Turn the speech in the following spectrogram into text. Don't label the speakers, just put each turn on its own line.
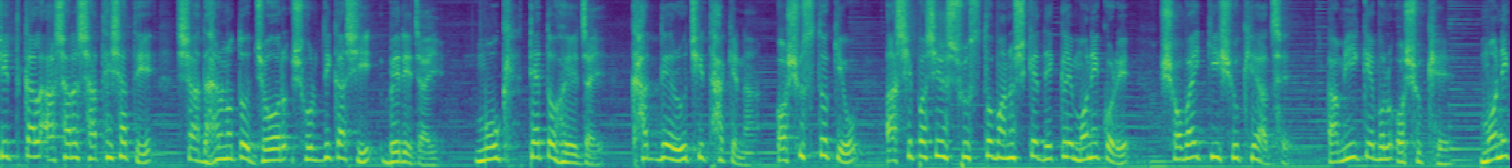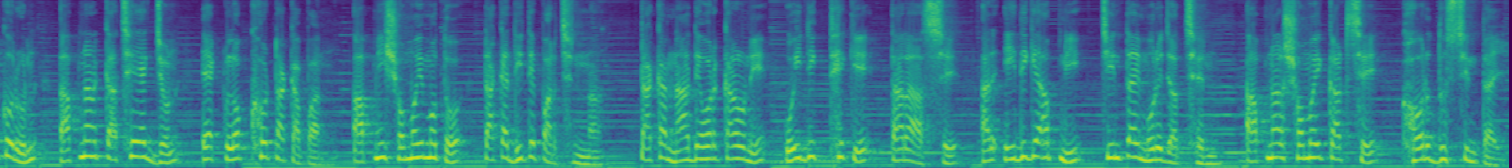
শীতকাল আসার সাথে সাথে সাধারণত জ্বর, সর্দি কাশি বেড়ে যায়। মুখ তেতো হয়ে যায়, খাদ্যে রুচি থাকে না। অসুস্থ কেউ আশেপাশের সুস্থ মানুষকে দেখলে মনে করে, সবাই কি সুখে আছে? আমিই কেবল অসুখে। মনে করুন, আপনার কাছে একজন এক লক্ষ টাকা পান। আপনি সময় মতো টাকা দিতে পারছেন না। টাকা না দেওয়ার কারণে ওই দিক থেকে তারা আসছে, আর এইদিকে আপনি চিন্তায় মরে যাচ্ছেন। আপনার সময় কাটছে ঘর দুশ্চিন্তায়।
